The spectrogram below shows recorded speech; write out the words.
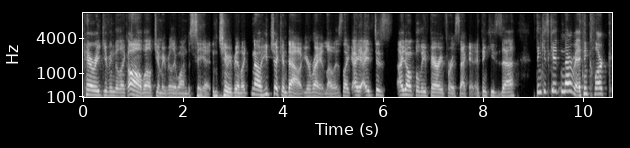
Perry giving the like, oh well, Jimmy really wanted to see it, and Jimmy being like, no, he chickened out. You're right, Lois. Like I, I just I don't believe Perry for a second. I think he's uh think he's getting nervous. I think Clark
